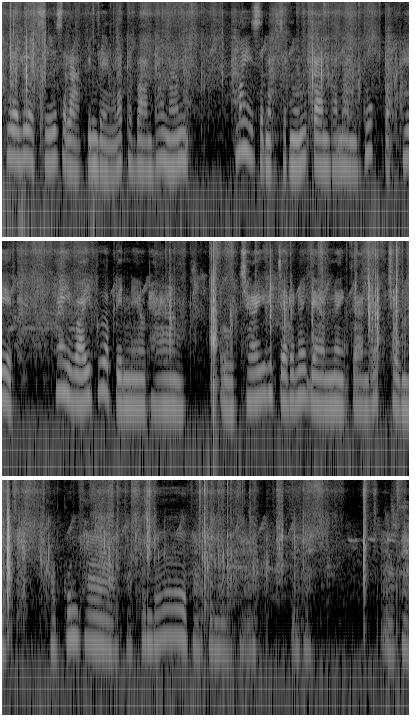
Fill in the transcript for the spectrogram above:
เพื่อเลือกซื้อสลากกินแบ่งรัฐบาลเท่านั้น ไม่สนับสนุนการพนันทุกประเภท ให้ไว้เพื่อเป็นแนวทาง โปรดใช้วิจารณญาณในการรับชม ขอบคุณค่ะ ขอบคุณเด้อค่ะพี่น้องค่ะนะคะเอาค่ะ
